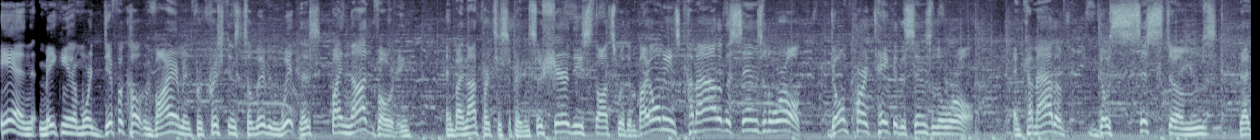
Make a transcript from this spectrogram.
in making it a more difficult environment for Christians to live and witness by not voting and by not participating. So share these thoughts with them. By all means, come out of the sins of the world. Don't partake of the sins of the world and come out of those systems that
